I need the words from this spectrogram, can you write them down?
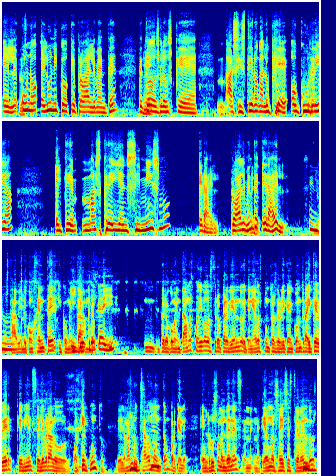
El uno, el único que probablemente de Mm. todos los que mm, asistieron a lo que ocurría, el que más creía en sí mismo era él. Probablemente era él. Sin Yo lo estaba viendo con gente y comentábamos. creo que ahí... Pero comentábamos cuando iba 2-0 perdiendo y tenía dos puntos de break en contra, hay que ver qué bien celebra los, cualquier punto. Además luchaba un montón porque el, el ruso Mendenev eh, me- metía unos seises tremendos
